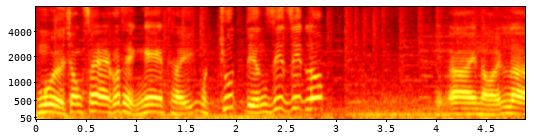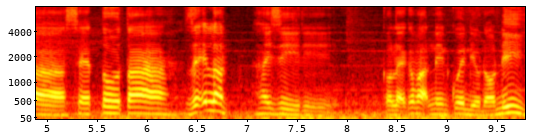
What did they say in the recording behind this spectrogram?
ngồi ở trong xe có thể nghe thấy một chút tiếng rít rít lốp. Những ai nói là xe Toyota dễ lật hay gì thì có lẽ các bạn nên quên điều đó đi.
